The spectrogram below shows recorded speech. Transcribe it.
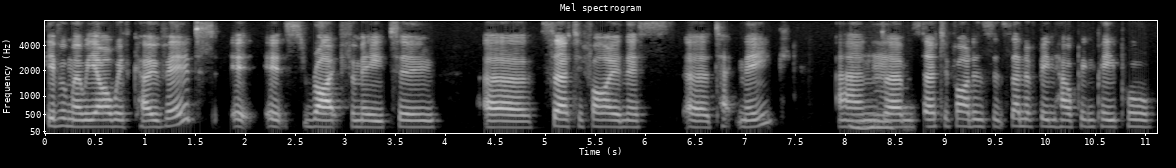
given where we are with COVID, it, it's right for me to uh, certify in this uh, technique. And mm-hmm. um, certified, and since then, I've been helping people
